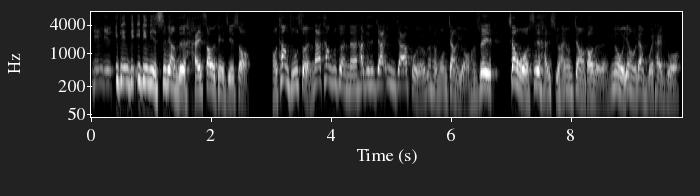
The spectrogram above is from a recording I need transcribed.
一点点、一点点、一点点适量的，还稍微可以接受。哦，烫竹笋，那烫竹笋呢，它就是加印加果油跟和风酱油，所以像我是很喜欢用酱油膏的人，因为我用的量不会太多。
